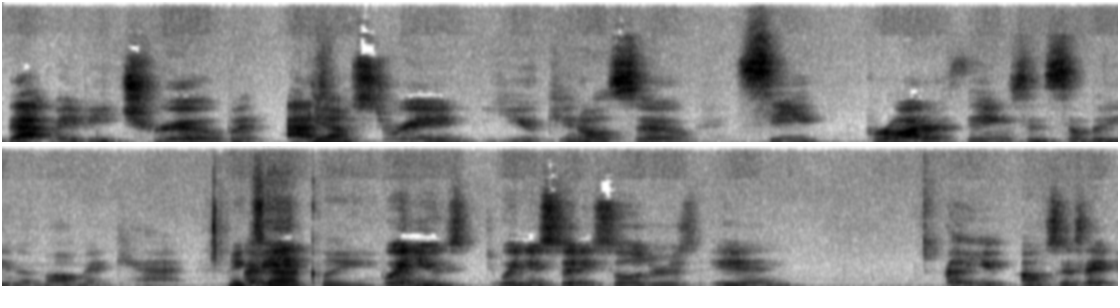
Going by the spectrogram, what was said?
that may be true, but as Yeah. a historian, you can also see broader things than somebody in the moment can Exactly. when you when you study soldiers in, I was gonna say,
